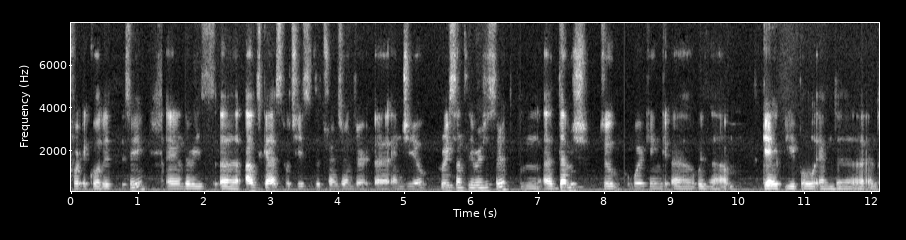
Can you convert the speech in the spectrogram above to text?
for equality, and there is uh, Outcast, which is the transgender uh, NGO recently registered. Um, uh, Damj too, working uh, with um, gay people and, uh, and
